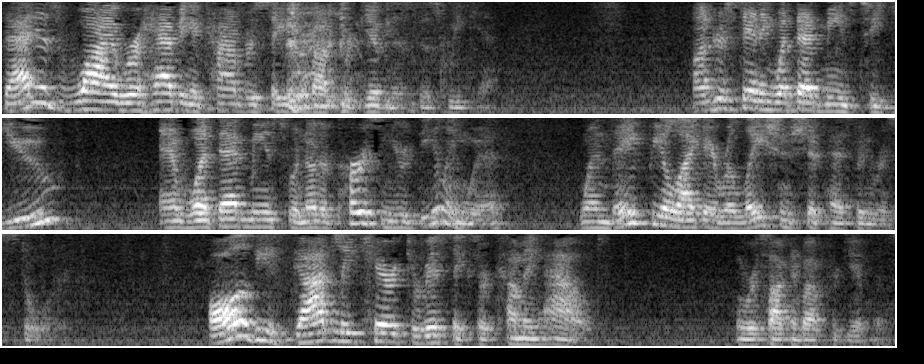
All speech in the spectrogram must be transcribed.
That is why we're having a conversation about forgiveness this weekend. Understanding what that means to you and what that means to another person you're dealing with when they feel like a relationship has been restored. All of these godly characteristics are coming out when we're talking about forgiveness.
